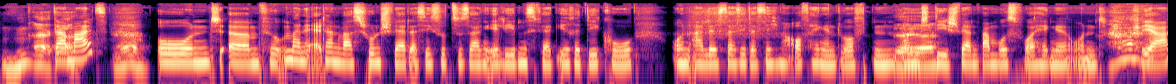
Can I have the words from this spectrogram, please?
Mhm. Ah, ja damals. Ja. Und ähm, für meine Eltern war es schon schwer, dass ich sozusagen ihr Lebenswerk, ihre Deko und alles, dass sie das nicht mal aufhängen durften Ja, und ja. die schweren Bambusvorhänge und ja,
